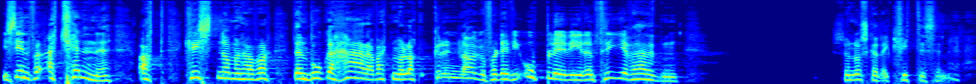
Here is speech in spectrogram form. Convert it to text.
Istedenfor å erkjenne at kristendommen har vært, den boka her har vært med å lagt grunnlaget for det vi opplever i den frie verden. Så nå skal de kvitte seg med det.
